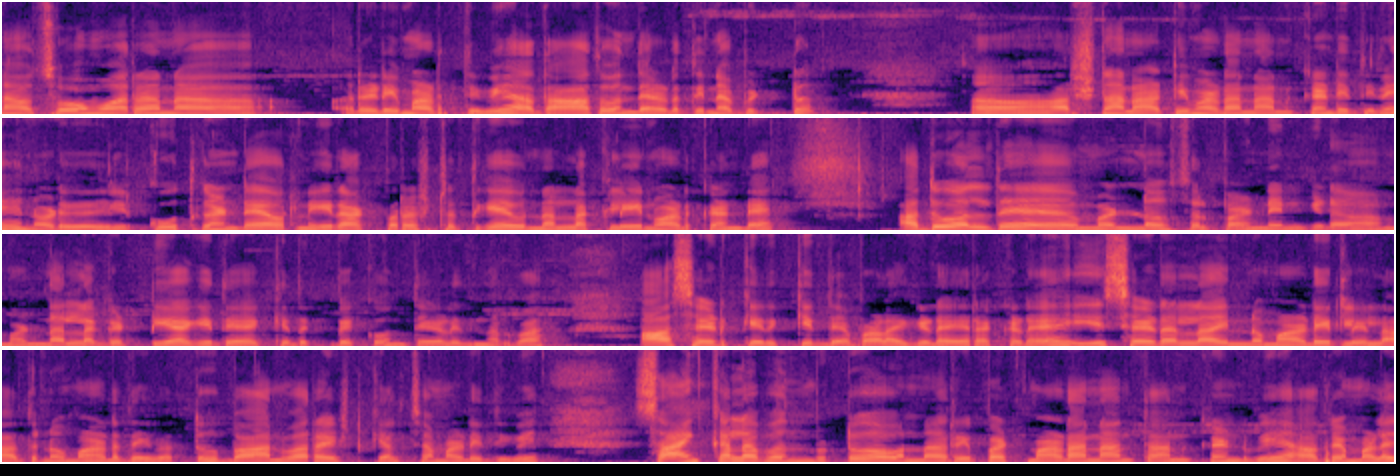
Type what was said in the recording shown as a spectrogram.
ನಾವು ಸೋಮವಾರ ನಾ ರೆಡಿ ಮಾಡ್ತೀವಿ. ಅದಾದ ಒಂದು ಎರಡು ದಿನ ಬಿಟ್ಟು ಅರಶಿನ ನಾಟಿ ಮಾಡೋಣ ಅಂದ್ಕೊಂಡಿದ್ದೀನಿ ನೋಡಿ, ಇಲ್ಲಿ ಕೂತ್ಕೊಂಡೆ, ಅವ್ರು ನೀರು ಹಾಕಿ ಬರೋಷ್ಟೊತ್ತಿಗೆ ಇವನ್ನೆಲ್ಲ ಕ್ಲೀನ್ ಮಾಡ್ಕೊಂಡೆ. ಅದು ಅಲ್ಲದೆ ಮಣ್ಣು, ಸ್ವಲ್ಪ ಹಣ್ಣಿನ ಗಿಡ, ಮಣ್ಣೆಲ್ಲ ಗಟ್ಟಿಯಾಗಿದೆ, ಕೆದಕಬೇಕು ಅಂತ ಹೇಳಿದ್ನಲ್ವ? ಆ ಸೈಡ್ ಕೆದಕಿದ್ದೆ ಬಾಳೆ ಗಿಡ ಇರೋ ಕಡೆ. ಈ ಸೈಡೆಲ್ಲ ಇನ್ನೂ ಮಾಡಿರಲಿಲ್ಲ, ಅದನ್ನು ಮಾಡಿದೆ ಇವತ್ತು. ಭಾನುವಾರ ಇಷ್ಟು ಕೆಲಸ ಮಾಡಿದ್ದೀವಿ. ಸಾಯಂಕಾಲ ಬಂದುಬಿಟ್ಟು ಅವನ್ನ ರಿಪೋರ್ಟ್ ಮಾಡೋಣ ಅಂತ ಅಂದ್ಕೊಂಡ್ವಿ ಆದರೆ ಮಳೆ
